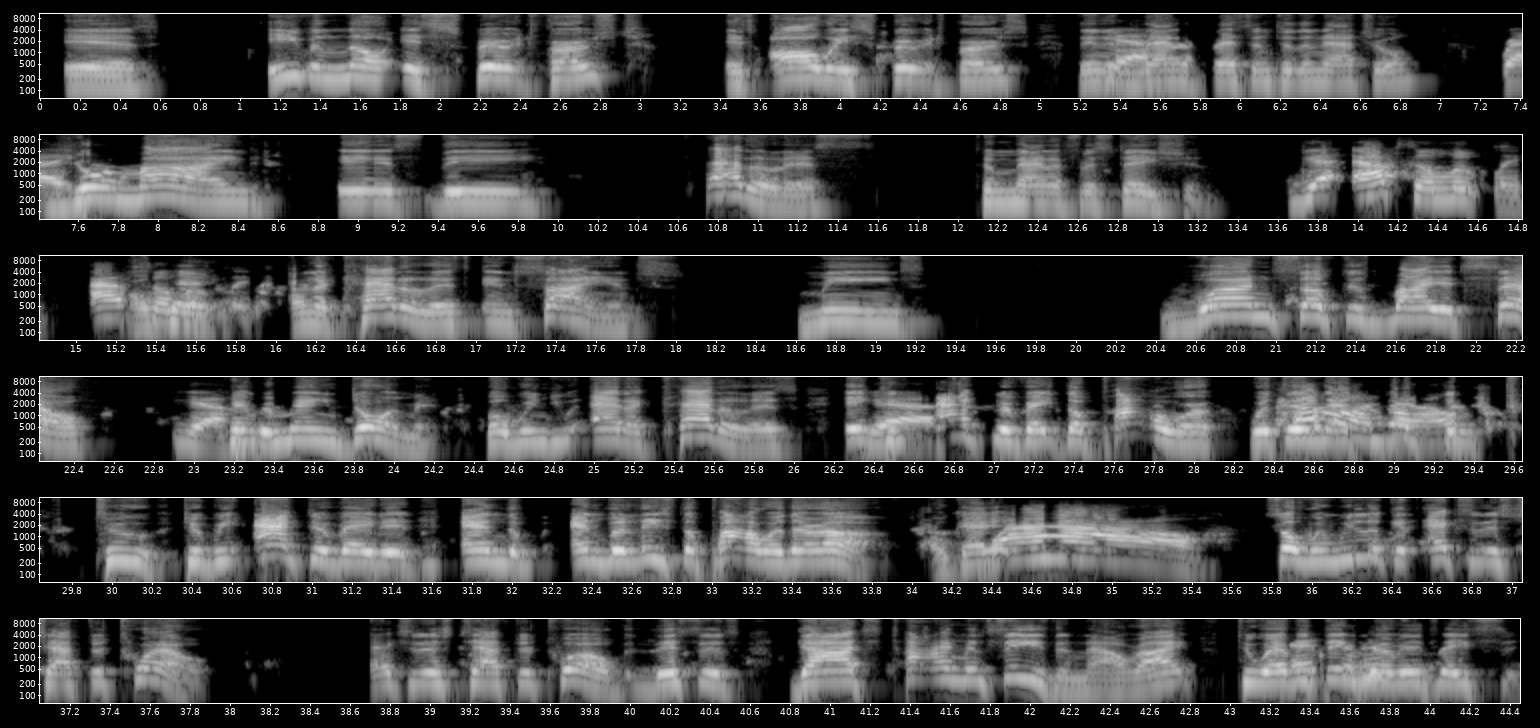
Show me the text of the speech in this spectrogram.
is even though it's spirit first, it's always spirit first, then it yeah. manifests into the natural. Right. Your mind is the catalyst to manifestation. Yeah, absolutely. Absolutely. Okay. And a catalyst in science means one substance by itself yeah. can remain dormant. But when you add a catalyst, it yeah. can activate the power within Come that substance to, to be activated and the and release the power thereof. Okay. Wow. So when we look at Exodus chapter 12, Exodus chapter 12. This is God's time and season now, right? To everything Exodus, there is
